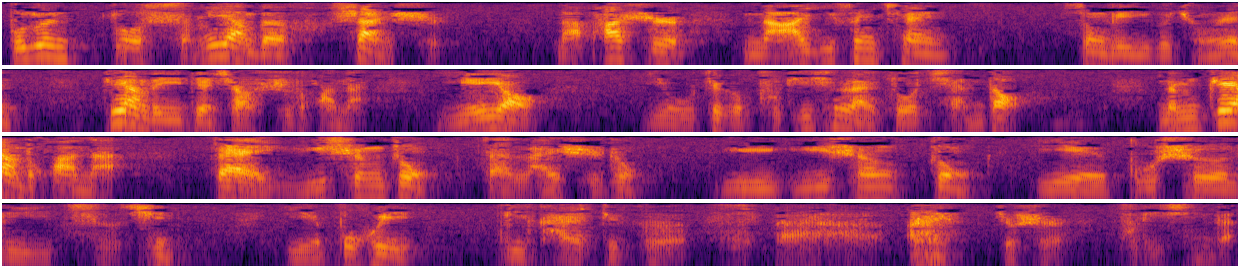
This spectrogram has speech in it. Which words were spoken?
不论做什么样的善事，哪怕是拿一分钱送给一个穷人，这样的一点小事的话呢，也要有这个菩提心来做前道。那么这样的话呢，在余生中，在来世中，与余生中也不舍离此心，也不会离开这个呃，就是菩提心的。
